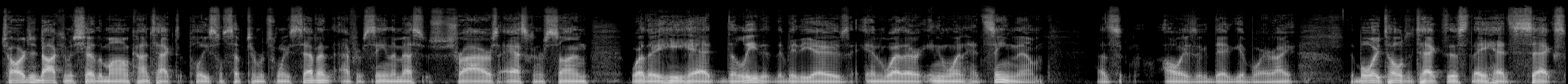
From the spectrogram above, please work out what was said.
Charging documents show the mom contacted police on September 27th after seeing the message from Shires asking her son whether he had deleted the videos and whether anyone had seen them. That's always a dead giveaway, right? The boy told detectives they had sex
